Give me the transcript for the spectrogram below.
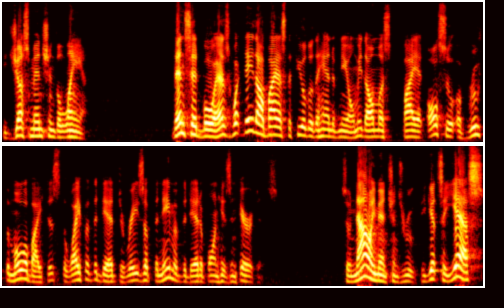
He just mentioned the land. Then said Boaz, What day thou buyest the field of the hand of Naomi, thou must buy it also of Ruth the Moabitess, the wife of the dead, to raise up the name of the dead upon his inheritance. So now he mentions Ruth. He gets a yes,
